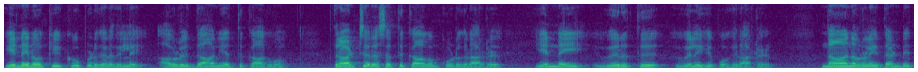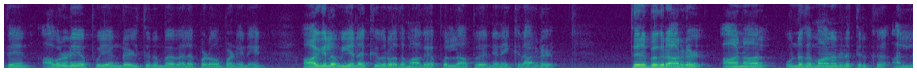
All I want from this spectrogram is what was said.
என்னை நோக்கி கூப்பிடுகிறதில்லை. அவர்கள் தானியத்துக்காகவும் திராட்சை ரசத்துக்காகவும் கூடுகிறார்கள். என்னை வெறுத்து விலகி போகிறார்கள். நான் அவர்களை தண்டித்தேன். அவருடைய புயங்கள் திரும்ப வெலப்படவும் பண்ணினேன். ஆகிலும் எனக்கு விரோதமாக பொல்லாப்பு நினைக்கிறார்கள். திரும்புகிறார்கள். ஆனால் உன்னதமானவரிடத்திற்கு அல்ல.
